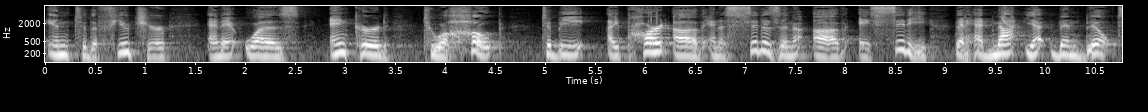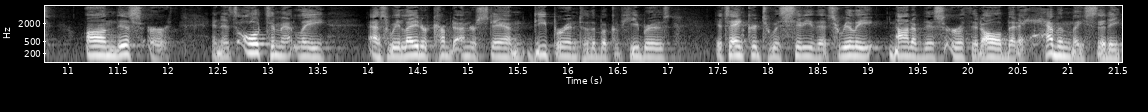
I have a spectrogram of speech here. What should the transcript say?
into the future, and it was anchored to a hope to be a part of and a citizen of a city that had not yet been built on this earth. And it's ultimately, as we later come to understand deeper into the book of Hebrews, it's anchored to a city that's really not of this earth at all, but a heavenly city,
